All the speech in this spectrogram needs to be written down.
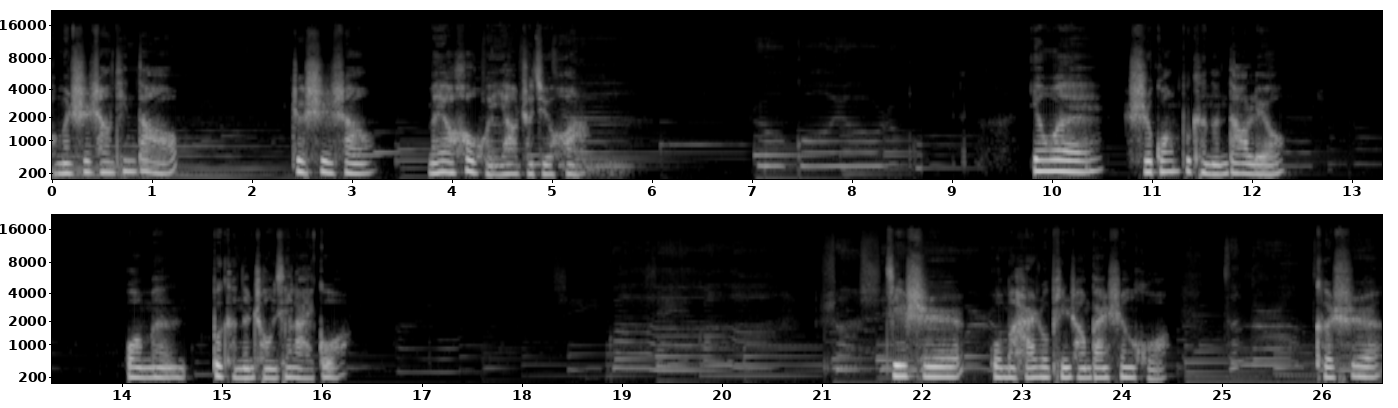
我们时常听到“这世上没有后悔药”这句话，因为时光不可能倒流，我们不可能重新来过。即使我们还如平常般生活，可是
